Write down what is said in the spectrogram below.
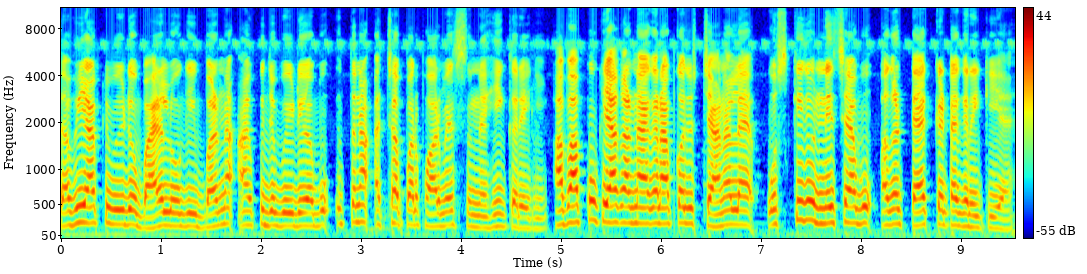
तभी आपकी वीडियो वायरल होगी, वरना आपकी जो वीडियो है वो इतना अच्छा परफॉर्मेंस नहीं करेगी। अब आपको क्या करना है? अगर आपका जो चैनल है, उसकी जो नीचे है, वो अगर टैग कैटेगरी की है,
